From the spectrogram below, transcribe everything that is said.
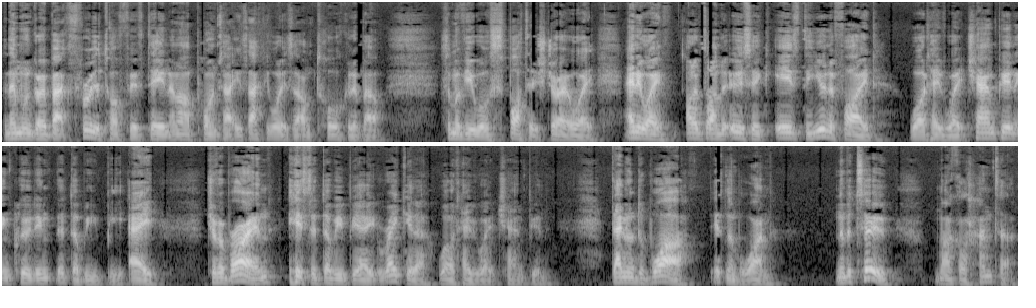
And then we'll go back through the top 15 and I'll point out exactly what it is that I'm talking about. Some of you will spot it straight away. Anyway, Alexander Usyk is the unified World Heavyweight Champion, including the WBA. Trevor Bryan is the WBA regular World Heavyweight Champion. Daniel Dubois is number one. Number two, Michael Hunter.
